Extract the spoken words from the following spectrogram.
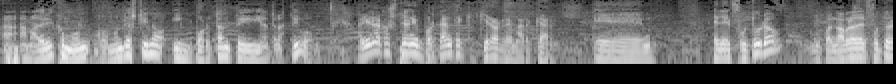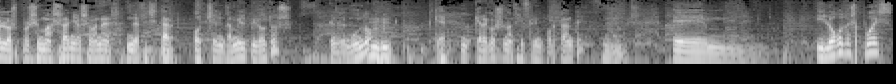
a Madrid como un, como un destino importante y atractivo. Hay una cuestión importante que quiero remarcar. Eh, en el futuro, y cuando hablo del futuro, en los próximos años se van a necesitar 80.000 pilotos en el mundo, que creo que es una cifra importante. Eh, y luego después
